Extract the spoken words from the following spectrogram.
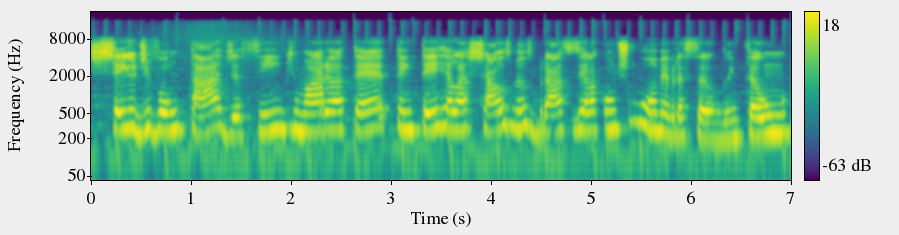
cheio de vontade, assim, que uma hora eu até tentei relaxar os meus braços e ela continuou me abraçando. Então,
